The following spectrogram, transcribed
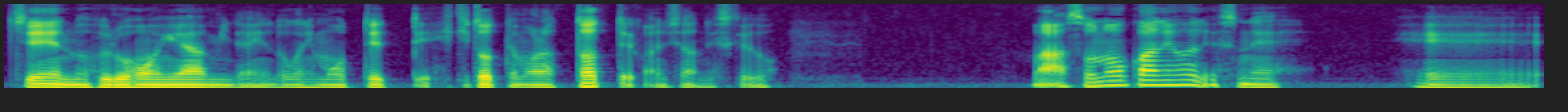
チェーンの古本屋みたいなとこに持ってって引き取ってもらったっていう感じなんですけど。まあ、そのお金はですね、え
